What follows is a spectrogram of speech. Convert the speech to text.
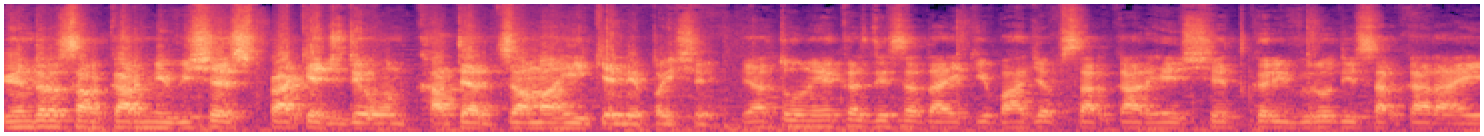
केंद्र सरकारने विशेष पॅकेज देऊन खात्यात जमाही केले पैसे. यातून एकच दिसत आहे की भाजप सरकार हे शेतकरी विरोधी सरकार आहे.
